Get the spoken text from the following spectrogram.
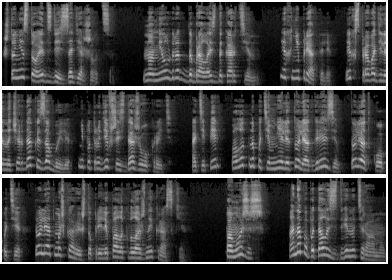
что не стоит здесь задерживаться. Но Милдред добралась до картин. Их не прятали. Их спроводили на чердак и забыли, не потрудившись даже укрыть. А теперь полотна потемнели то ли от грязи, то ли от копоти, то ли от мошкары, что прилипало к влажной краске. «Поможешь?» Она попыталась сдвинуть раму,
